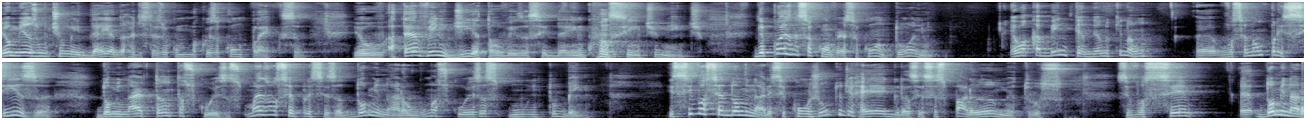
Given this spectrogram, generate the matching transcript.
eu mesmo tinha uma ideia da radiestesia como uma coisa complexa. Eu até vendia, talvez, essa ideia inconscientemente. Depois dessa conversa com o Antônio, eu acabei entendendo que não. É, você não precisa dominar tantas coisas, mas você precisa dominar algumas coisas muito bem. E se você dominar esse conjunto de regras, esses parâmetros, se você é, dominar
